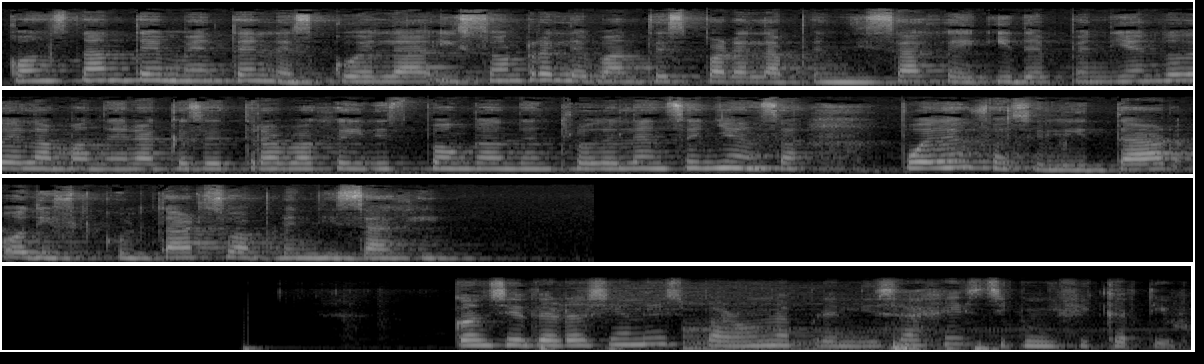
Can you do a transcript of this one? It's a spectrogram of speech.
constantemente en la escuela y son relevantes para el aprendizaje y dependiendo de la manera que se trabaje y dispongan dentro de la enseñanza pueden facilitar o dificultar su aprendizaje. Consideraciones para un aprendizaje significativo.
